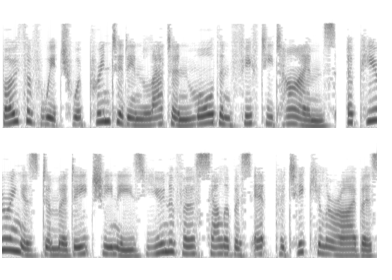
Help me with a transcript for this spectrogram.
both of which were printed in Latin more than 50 times, appearing as de Medicinis Universalibus et Particularibus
